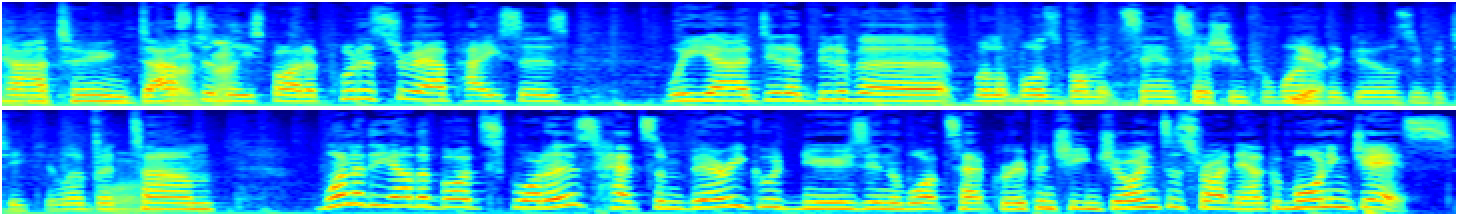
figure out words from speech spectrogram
cartoon. Dastardly spider put us through our paces. We uh, did a bit of a well, it was vomit sand session for one Yeah. of the girls in particular, but um, one of the other bod squatters had some very good news in the WhatsApp group, and she joins us right now. Good morning, Jess.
